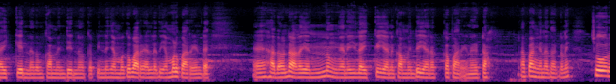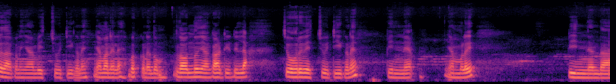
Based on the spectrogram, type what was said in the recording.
ലൈക്ക് ചെയ്യുന്നതും കമന്റ് തരുന്നതൊക്കെ. പിന്നെ നമുക്ക് പറയാനുള്ളത് നമ്മൾ പറയണ്ടേ? അതുകൊണ്ടാണ് എന്നും ഇങ്ങനെ ഈ ലൈക്ക് ചെയ്യാനും കമന്റ് ചെയ്യാനൊക്കെ പറയണത് കേട്ടോ. അപ്പം അങ്ങനെ ഇതാക്കണേ. ചോറ് ഇതാക്കണേ ഞാൻ വെച്ച് ഊറ്റിക്കണേ. ഞാൻ പറഞ്ഞല്ലേ വെക്കണതും ഇതൊന്നും ഞാൻ കാട്ടിയിട്ടില്ല. ചോറ് വെച്ച് ഊറ്റിക്കണേ. പിന്നെ നമ്മൾ പിന്നെന്താ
